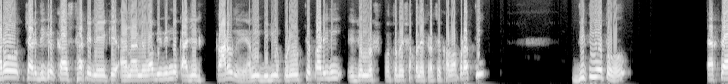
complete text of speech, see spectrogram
আরও চারিদিকে কাজ থাকে মেয়েকে আনা নেওয়া বিভিন্ন কাজের কারণে। আমি ভিডিও করে উঠতে পারিনি এই জন্য প্রথমে সকলের কাছে ক্ষমা প্রার্থী। দ্বিতীয়ত, একটা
